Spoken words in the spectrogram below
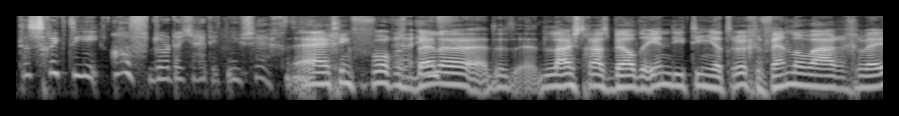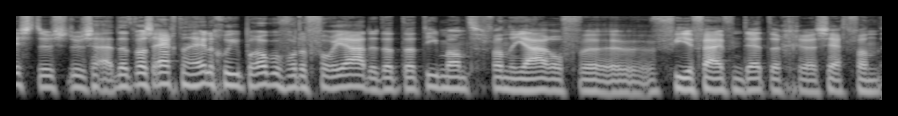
Dan schrikt hij af doordat jij dit nu zegt. Nee, hij ging vervolgens Eh, bellen. De, luisteraars belden in die tien jaar terug in Venlo waren geweest. Dus, dus eh, dat was echt een hele goede probe voor de Floriade. Dat, dat iemand van een jaar of eh 4, 35 eh, zegt van...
